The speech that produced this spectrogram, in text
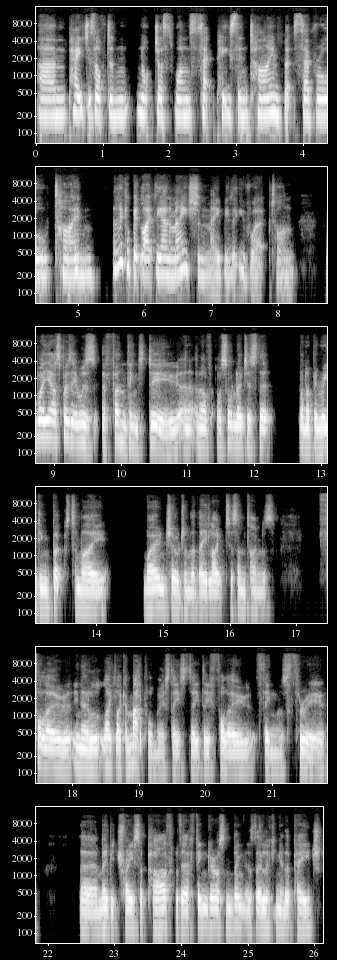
um, page is often not just one set piece in time, but several time. A little bit like the animation, maybe that you've worked on. Well, yeah, I suppose it was a fun thing to do, and, and I've, I've sort of noticed that when I've been reading books to my my own children, that they like to sometimes follow, you know, like like a map almost. They they they follow things through, uh, maybe trace a path with their finger or something as they're looking at the page.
